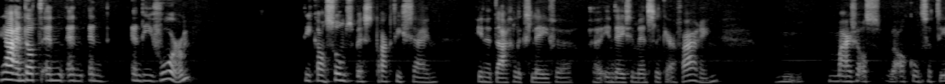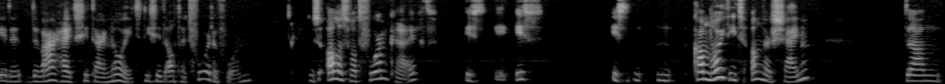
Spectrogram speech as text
ja, en, dat, en, en, en, en die vorm, die kan soms best praktisch zijn in het dagelijks leven, eh, in deze menselijke ervaring. Maar zoals we al constateerden, de waarheid zit daar nooit. Die zit altijd voor de vorm. Dus alles wat vorm krijgt, is, is, is, kan nooit iets anders zijn dan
